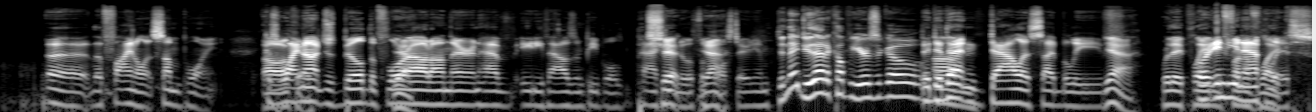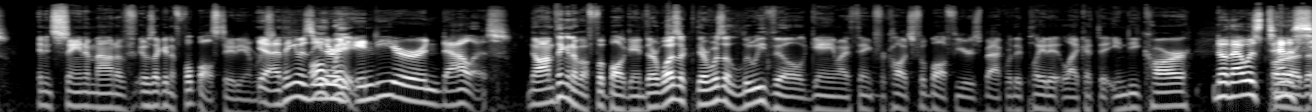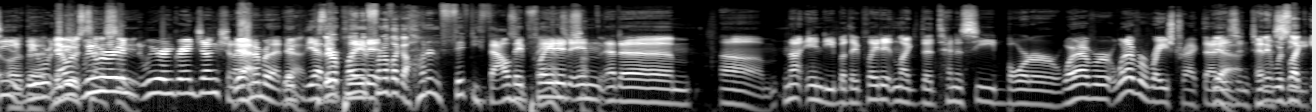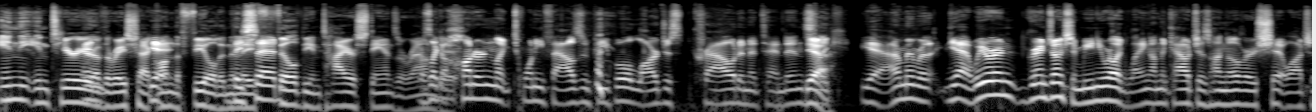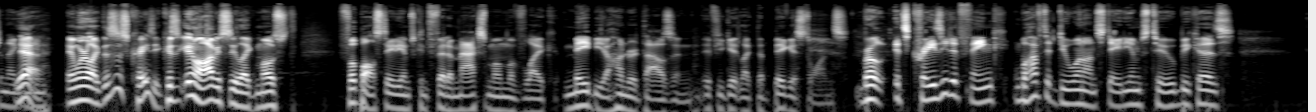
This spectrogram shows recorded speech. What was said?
uh, the final at some point. Because Oh, why not just build the floor Yeah. out on there and have eighty thousand people packed Shit, into a football yeah. stadium? Didn't they do that a couple years ago? They did that Um, in Dallas, I believe. yeah, where they played or in front of, like, Indianapolis. An insane amount of. It was like in a football stadium. or yeah, I think it was Oh, either wait. in Indy or in Dallas. No, I'm thinking of a football game. There was a there was a Louisville game I think for college football a few years back where they played it like at the Indy car. No, that was the- Tennessee. or we the- were that was, was we were in we were in Grand Junction. I remember that. They, yeah, 'Cause they, were playing in front it, of like 150,000. They played it in at um um not Indy, but they played it in like the Tennessee border, whatever whatever racetrack that is yeah, in Tennessee. and it was like in the interior And- of the racetrack yeah, on the field, and then they they, said- filled the entire stands around. It was like a it. hundred and like twenty thousand people, largest crowd in attendance. Yeah. Like, yeah, I remember. That. Yeah, we were in Grand Junction. Me and you were like laying on the couches, hungover as shit, watching that Yeah, game. and we were like, this is crazy because you know obviously like most football stadiums can fit a maximum of like maybe a hundred thousand if you get like the biggest ones. Bro, it's crazy to think we'll have to do one on stadiums too because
